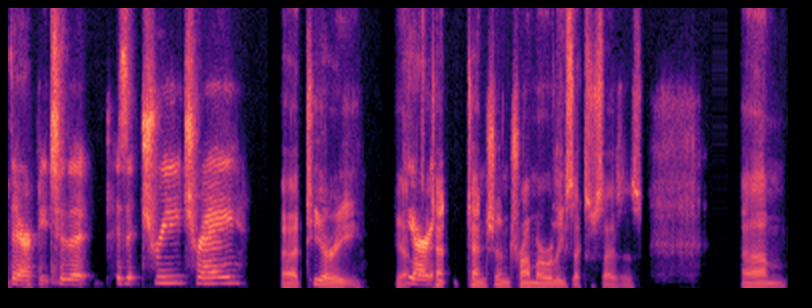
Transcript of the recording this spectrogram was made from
therapy mm-hmm. to the is it tree tray? Uh, TRE yeah. Ten- tension trauma release exercises. Um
